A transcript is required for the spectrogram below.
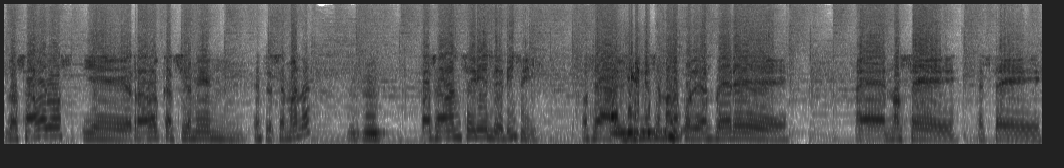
los sábados y eh, rara ocasión en entre semana pasaban series de Disney o sea el fin de semana podías ver eh, eh, no sé este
